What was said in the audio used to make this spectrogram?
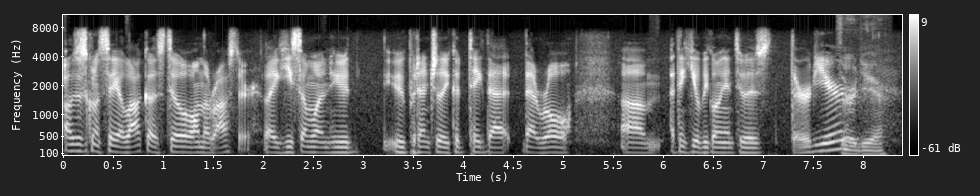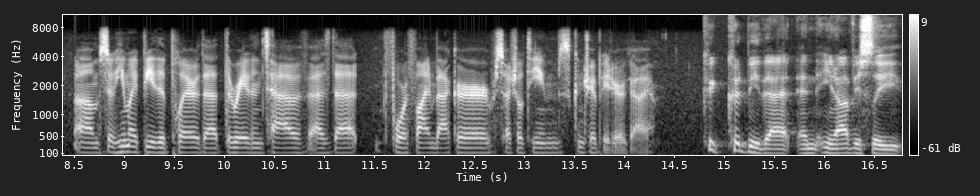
I was just going to say Alaka is still on the roster. Like he's someone who who potentially could take that that role. Um, I think he'll be going into his third year. Third year. Um, so he might be the player that the Ravens have as that fourth linebacker, special teams contributor guy. Could could be that, and you know, obviously,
